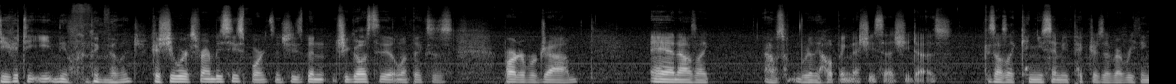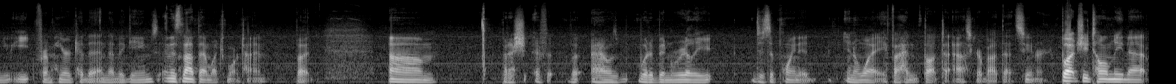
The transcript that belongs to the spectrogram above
do you get to eat in the Olympic Village? Because she works for NBC Sports and she's been she goes to the Olympics as part of her job. And I was like, I was really hoping that she says she does. Because I was like, can you send me pictures of everything you eat from here to the end of the games? And it's not that much more time, but, um, but I should, if I was would have been really disappointed in a way if I hadn't thought to ask her about that sooner. But she told me that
